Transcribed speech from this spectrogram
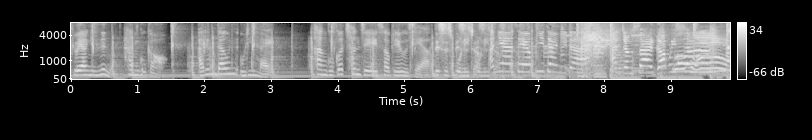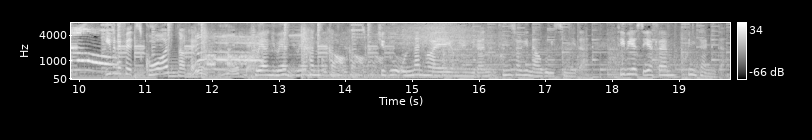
교양 있는 한국어. 아름다운 우리말. 한국어 천재에서 배우세요. This is Bonita. 안녕하세요, 피니타입니다. 안정살 가브리살. Even if it's good? Okay. 교양 있는 한국어. 지구 온난화의 영향이란 분석이 나오고 있습니다. TBS EFM 훈이타입니다.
